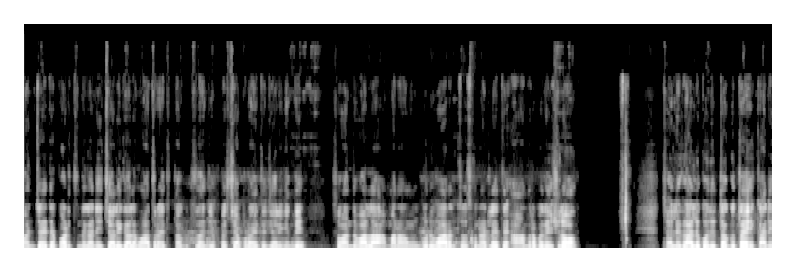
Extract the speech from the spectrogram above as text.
మంచు అయితే పడుతుంది కానీ చలిగాలి మాత్రం అయితే తగ్గుతుందని చెప్పేసి చెప్పడం అయితే జరిగింది. సో అందువల్ల మనం గురువారం చూసుకున్నట్లయితే ఆంధ్రప్రదేశ్లో చలిగాలి కొద్దిగా తగ్గుతాయి. కానీ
